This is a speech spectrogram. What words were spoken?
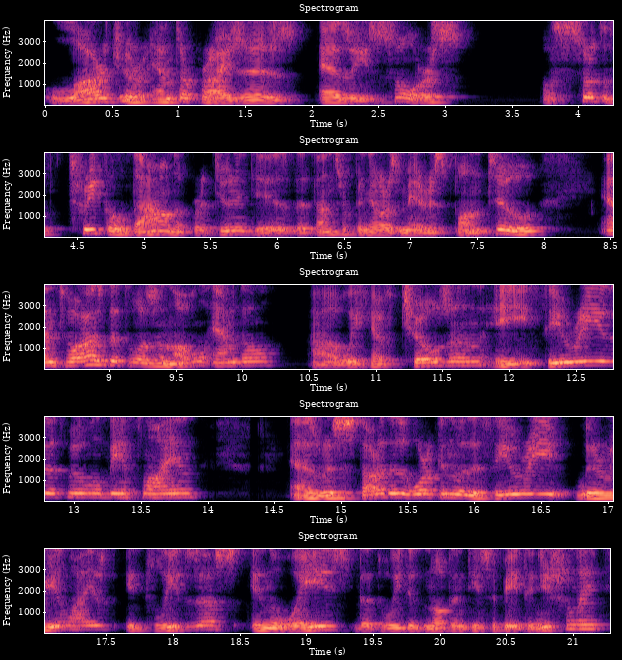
larger enterprises as a source of sort of trickle down opportunities that entrepreneurs may respond to. And to us, that was a novel angle. Uh, we have chosen a theory that we will be applying. As we started working with the theory, we realized it leads us in ways that we did not anticipate initially.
